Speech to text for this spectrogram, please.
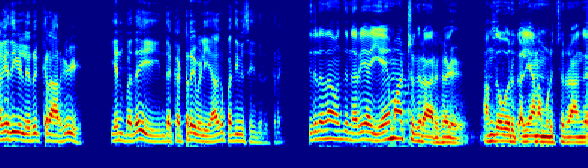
அகதிகள் இருக்கிறார்கள் என்பதை இந்த கட்டுரை வழியாக பதிவு செய்திருக்கிறேன். இதில் தான் வந்து நிறைய ஏமாற்றுகிறார்கள். அங்கே ஒரு கல்யாணம் முடிச்சிடுறாங்க.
